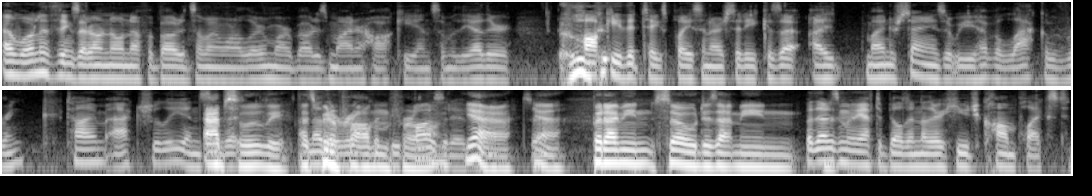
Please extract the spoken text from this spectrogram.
And one of the things I don't know enough about and something I want to learn more about is minor hockey and some of the other Who hockey that takes place in our city. Because I, I, my understanding is that we have a lack of rink time actually, and so Absolutely. That's been a another rink would problem be for a long positive, Yeah, right? So- yeah. But I mean, so does that mean but that doesn't mean we have to build another huge complex to,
